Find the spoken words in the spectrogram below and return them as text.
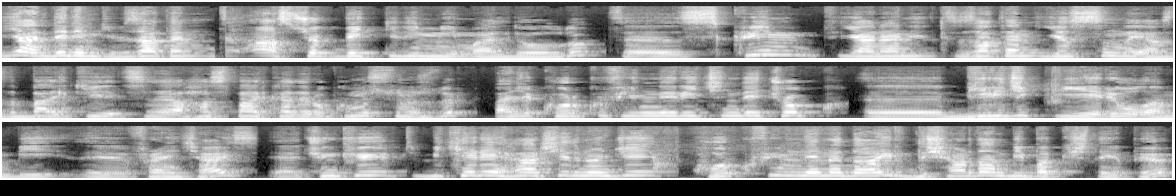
Yani dediğim gibi zaten az çok beklediğim mimalde oldu. Ee, Scream yani hani zaten yazısını da yazdı. Belki hasbelkader okumuşsunuzdur. Bence korku filmleri içinde çok e, biricik bir yeri olan bir e, franchise. E, çünkü bir kere her şeyden önce korku filmlerine dair dışarıdan bir bakışta yapıyor.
